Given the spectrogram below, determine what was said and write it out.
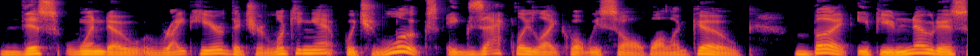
this window right here that you're looking at, which looks exactly like what we saw a while ago. But if you notice,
